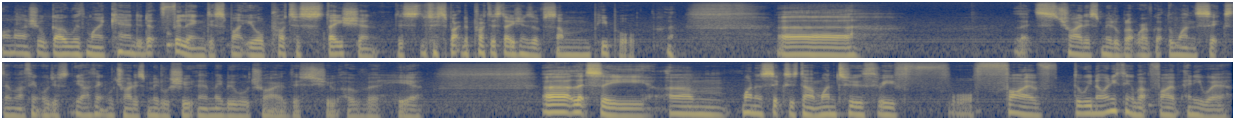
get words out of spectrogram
on I shall go with my candidate filling despite your protestation, this, despite the protestations of some people. uh, let's try this middle block where I've got the 1 6 then I think we'll just yeah I think we'll try this middle chute and maybe we'll try this chute over here uh, let's see. Um, one and six is done. One, two, three, four, five. Do we know anything about five anywhere?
